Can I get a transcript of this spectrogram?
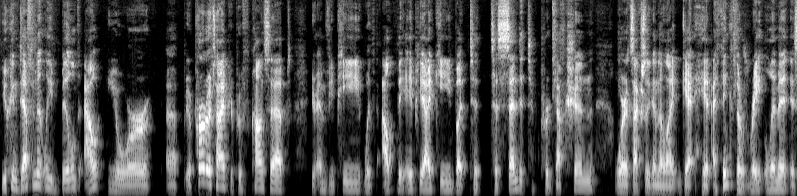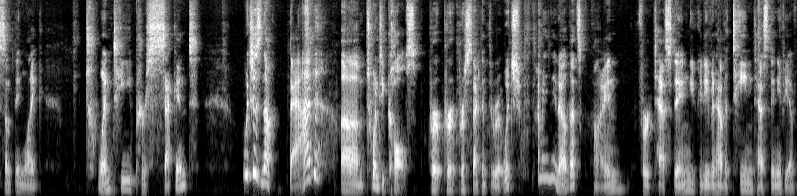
You can definitely build out your uh, your prototype, your proof of concept, your MVP without the API key, but to to send it to production where it's actually going to like get hit. I think the rate limit is something like 20 per second, which is not bad. Um, 20 calls per, per per second through it, which I mean, you know, that's fine for testing. You could even have a team testing if you have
